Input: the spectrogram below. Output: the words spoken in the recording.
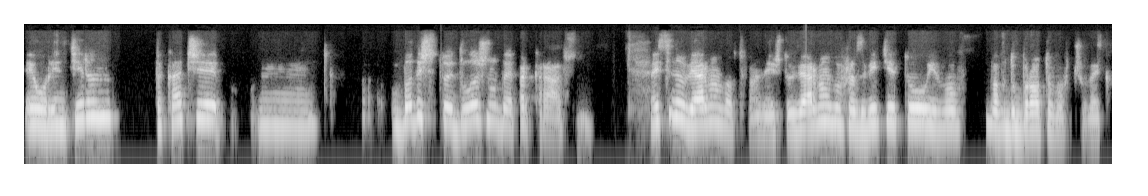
е ориентиран така, че м- бъдещето е длъжно да е прекрасно. Наистина вярвам в това нещо. Вярвам в развитието и в, в доброто в човека.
